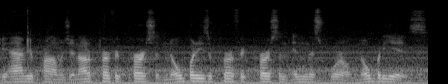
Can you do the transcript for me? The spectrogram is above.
You have your problems. You're not a perfect person. Nobody's a perfect person in this world. Nobody is.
